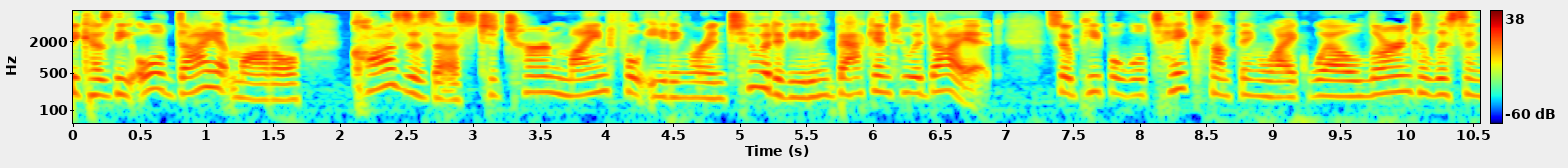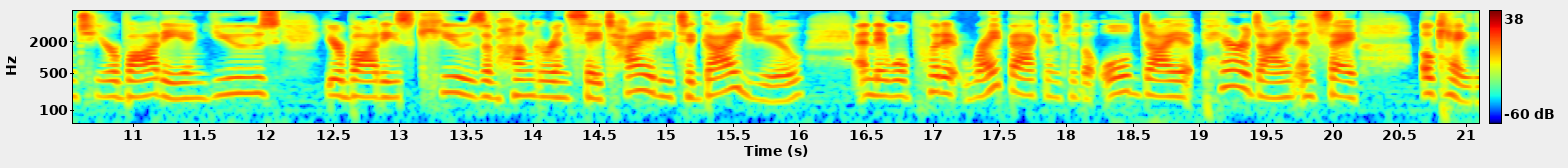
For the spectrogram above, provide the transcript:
because the old diet model causes us to turn mindful eating or intuitive eating back into a diet. So people will take something like, well, learn to listen to your body and use your body's cues of hunger and satiety to guide you. And they will put it right back into the old diet paradigm and say, okay,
